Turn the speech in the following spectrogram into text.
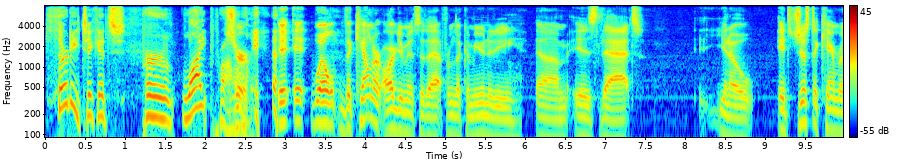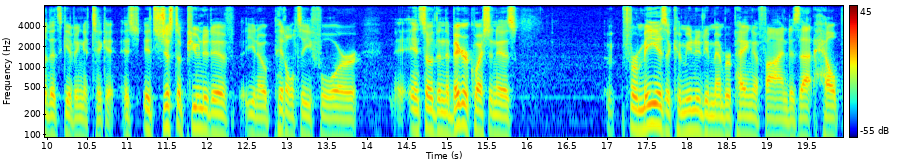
30 tickets per light, probably. Sure. it, it, well, the counter argument to that from the community um, is that, you know, it's just a camera that's giving a ticket. It's it's just a punitive, you know, penalty for, and so then the bigger question is, for me as a community member paying a fine, does that help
